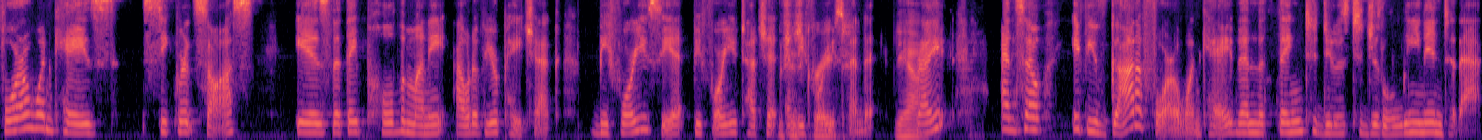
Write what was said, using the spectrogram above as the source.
401ks secret sauce is that they pull the money out of your paycheck before you see it, before you touch it, Which and before great. you spend it. Yeah. Right. And so if you've got a 401k, then the thing to do is to just lean into that.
